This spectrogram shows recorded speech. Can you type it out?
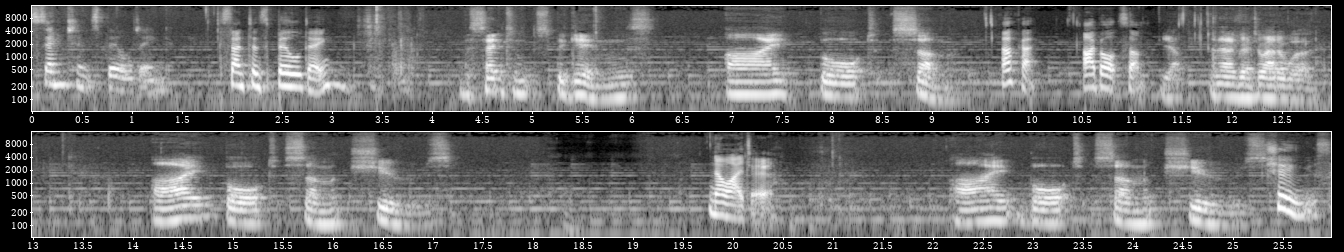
sentence building. Sentence building. Mm, The sentence begins I bought some. Okay. I bought some. Yeah. And then I'm going to add a word. I bought some shoes. No idea. I bought some shoes. Shoes.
